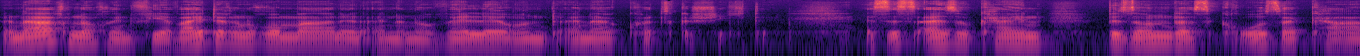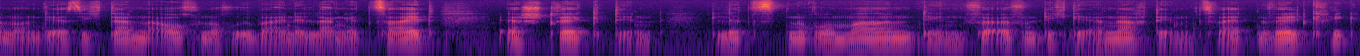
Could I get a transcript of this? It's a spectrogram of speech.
danach noch in vier weiteren Romanen, einer Novelle und einer Kurzgeschichte. Es ist also kein besonders großer Kanon, der sich dann auch noch über eine lange Zeit erstreckt. Den letzten Roman, den veröffentlichte er nach dem Zweiten Weltkrieg.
